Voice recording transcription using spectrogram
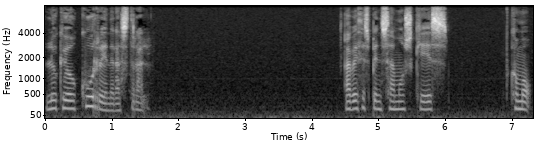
lo que ocurre en el astral. A veces pensamos que es como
